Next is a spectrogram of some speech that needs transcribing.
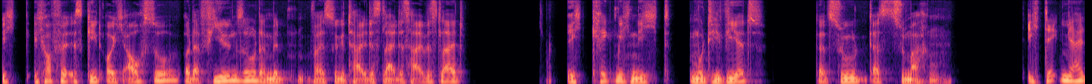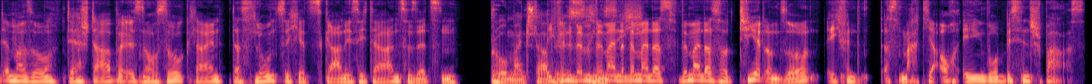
ich, ich hoffe, es geht euch auch so oder vielen so, damit, weißt du, geteiltes Leid ist halbes Leid. Ich krieg mich nicht motiviert dazu, das zu machen. Ich denke mir halt immer so, der Stapel ist noch so klein, das lohnt sich jetzt gar nicht, sich da ranzusetzen. Bro, mein Stapel Ich finde, ist wenn, wenn, man, riesig. wenn, man das, wenn man das sortiert und so, ich finde, das macht ja auch irgendwo ein bisschen Spaß.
